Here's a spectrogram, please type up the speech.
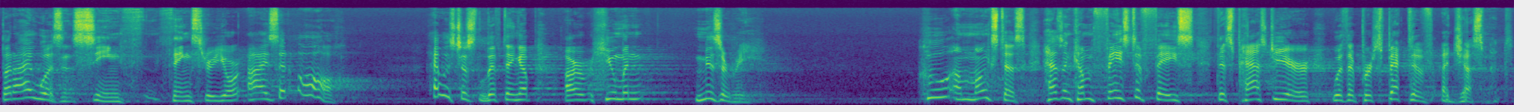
but I wasn't seeing things through your eyes at all. I was just lifting up our human misery. Who amongst us hasn't come face to face this past year with a perspective adjustment?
